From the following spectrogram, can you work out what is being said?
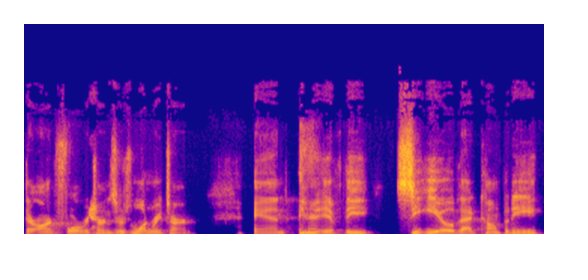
There aren't four returns, there's one return. And if the CEO of that company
